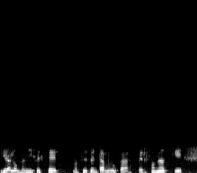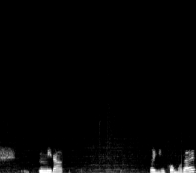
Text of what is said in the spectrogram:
ya lo manifesté, nos enfrentamos a personas que, mira, estoy incómoda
